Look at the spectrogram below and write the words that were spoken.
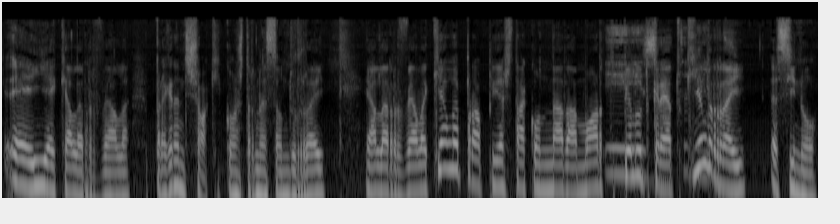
É aí é que ela revela, para grande choque e consternação do rei, ela revela que ela própria está condenada à morte Exatamente. pelo decreto que ele, rei, assinou,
